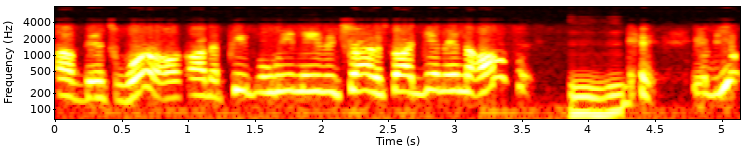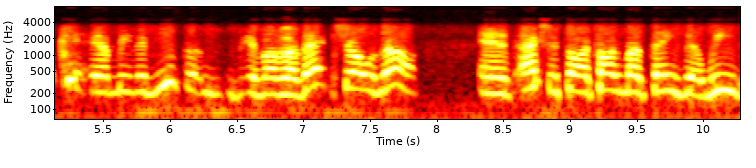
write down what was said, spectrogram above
of this world are the people we need to try to start getting into office. Mm-hmm. if you can't—I mean, if you if a vex shows up and actually start talking about things that we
